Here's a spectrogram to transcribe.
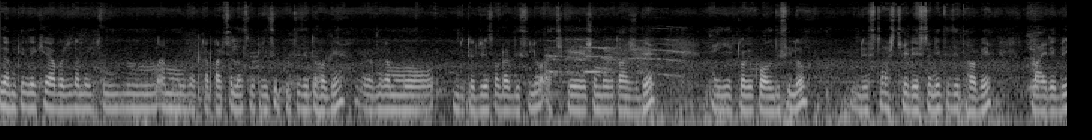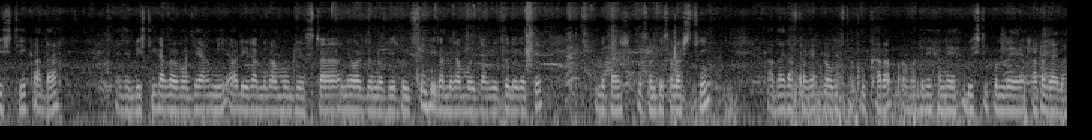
ইরামকে রেখে আবার ইরামের আম্মুর একটা পার্সেল আছে, ওটা রিসিভ করতে যেতে হবে। ইরামের আম্মু দুটা ড্রেস অর্ডার দিছিল, আজকে সম্ভবত আসবে। এই একটু আগে কল দিছিল। ড্রেসটা আসছে ড্রেসটা নিতে যেতে হবে। বাইরে বৃষ্টি, কাদা। এই যে বৃষ্টি, কাদার মধ্যে আমি আর ইরামের আম্মু ড্রেসটা নেওয়ার জন্য বের হয়েছি। ইরামের আম্মু ওই জায়গায় চলে গেছে। আমি তার পেছন পেছন আসছি। কাদায় রাস্তাঘাটের অবস্থা খুব খারাপ। আমাদের এখানে বৃষ্টি পড়লে হাঁটা যায় না।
